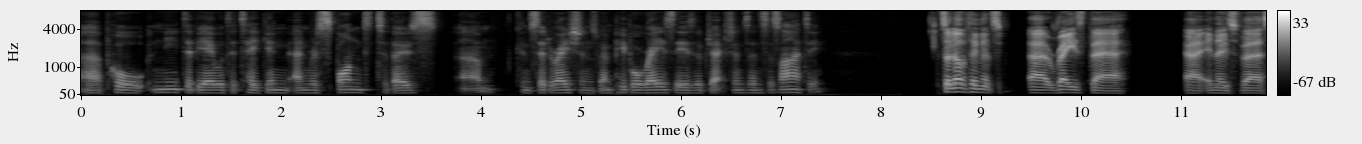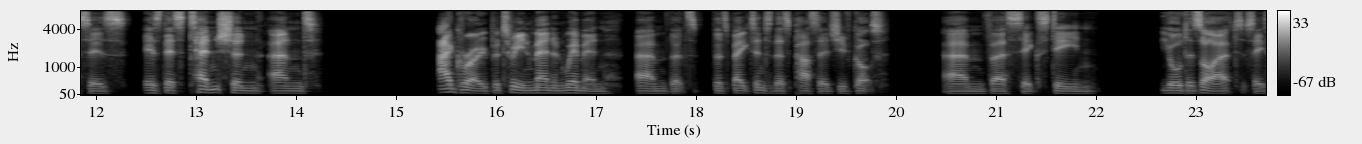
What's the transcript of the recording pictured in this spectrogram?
uh, Paul, need to be able to take in and respond to those um, considerations when people raise these objections in society. So another thing that's uh, raised there uh, in those verses is this tension and aggro between men and women um, that's that's baked into this passage. You've got um, verse 16, your desire, to say,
